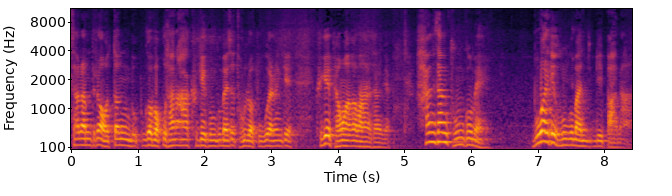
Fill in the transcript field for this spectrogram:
사람들은 어떤 거 먹고 사나 그게 궁금해서 둘러보고 하는 게 그게 병화가 많은 사람이야. 항상 궁금해. 뭐가 이렇게 궁금한 게 많아.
